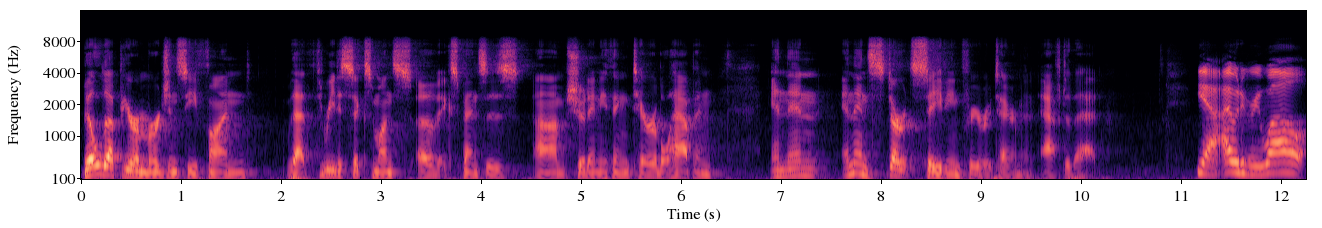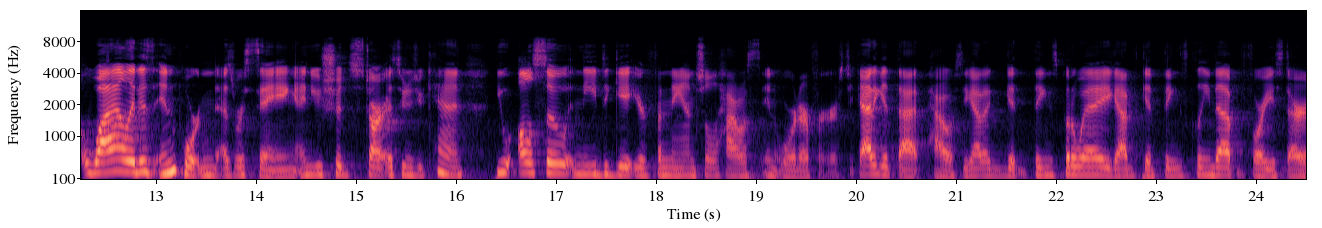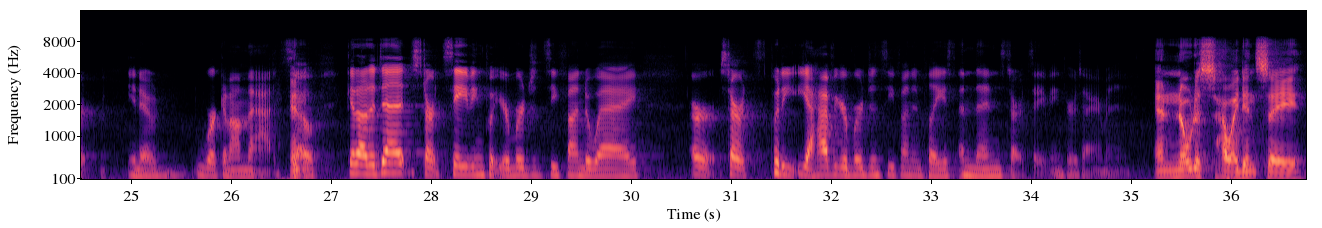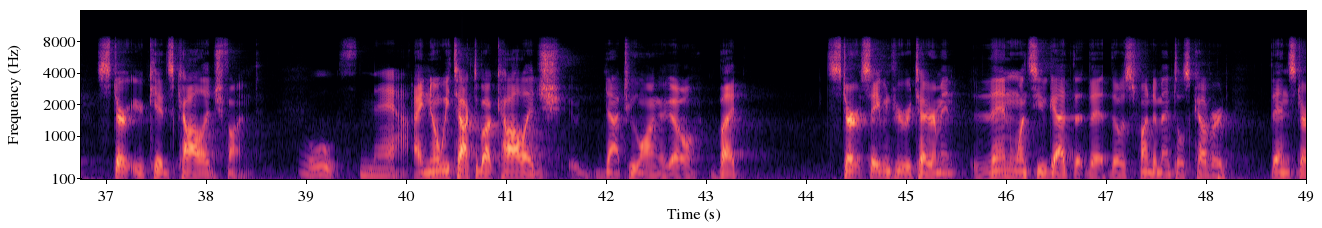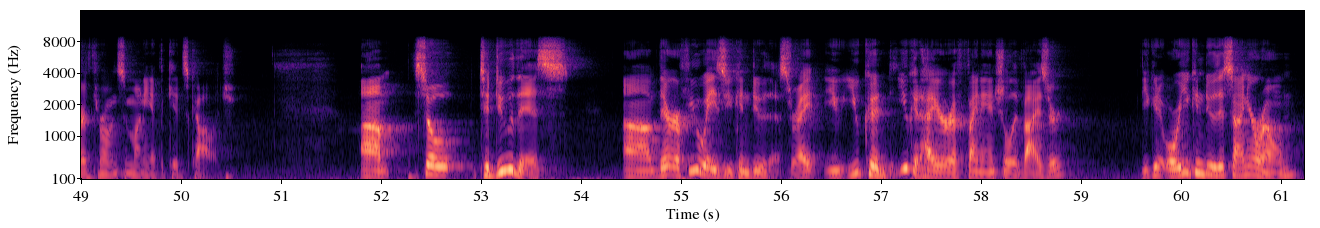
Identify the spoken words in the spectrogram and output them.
Build up your emergency fund. That three to six months of expenses um, should anything terrible happen, and then and then start saving for your retirement after that. Yeah, I would agree. While while it is important, as we're saying, and you should start as soon as you can, you also need to get your financial house in order first. You got to get that house. You got to get things put away. You got to get things cleaned up before you start, you know, working on that. So And- get out of debt, start saving, put your emergency fund away, or start putting yeah, have your emergency fund in place, and then start saving for retirement. And notice how I didn't say start your kids' college fund. Oh snap! I know we talked about college not too long ago, but start saving for your retirement. Then, once you've got the, the, those fundamentals covered, then start throwing some money at the kids' college. Um, so, to do this, um, there are a few ways you can do this. Right? You you could you could hire a financial advisor. You can, or you can do this on your own.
